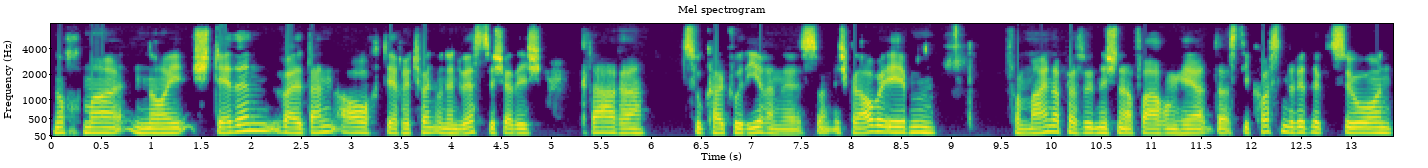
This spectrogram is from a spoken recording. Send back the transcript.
nochmal neu stellen, weil dann auch der Return on Invest sicherlich klarer zu kalkulieren ist. Und ich glaube eben von meiner persönlichen Erfahrung her, dass die Kostenreduktion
